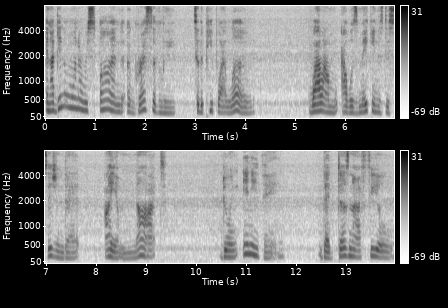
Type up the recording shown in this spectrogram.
and I didn't want to respond aggressively to the people I loved while I'm, I was making this decision that I am not doing anything that does not feel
